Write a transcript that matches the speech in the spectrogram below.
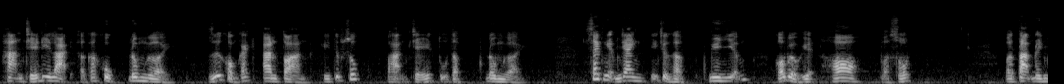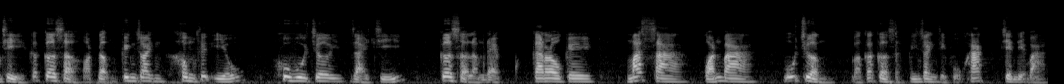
Hạn chế đi lại ở các khu đông người, giữ khoảng cách an toàn khi tiếp xúc và hạn chế tụ tập đông người. Xét nghiệm nhanh những trường hợp nghi nhiễm có biểu hiện ho và sốt. Và tạm đình chỉ các cơ sở hoạt động kinh doanh không thiết yếu, khu vui chơi, giải trí, cơ sở làm đẹp, karaoke, massage, quán bar, vũ trường và các cơ sở kinh doanh dịch vụ khác trên địa bàn.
